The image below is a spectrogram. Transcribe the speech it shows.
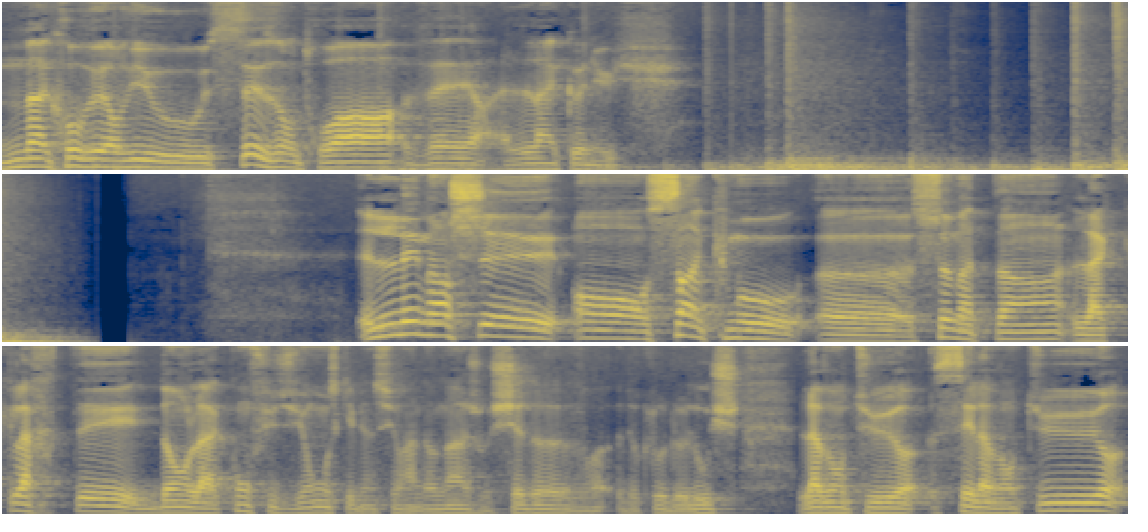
Macro Overview saison 3 vers l'inconnu. Les marchés en cinq mots euh, ce matin, la clarté dans la confusion, ce qui est bien sûr un hommage au chef-d'œuvre de Claude Lelouch. L'aventure, c'est l'aventure.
